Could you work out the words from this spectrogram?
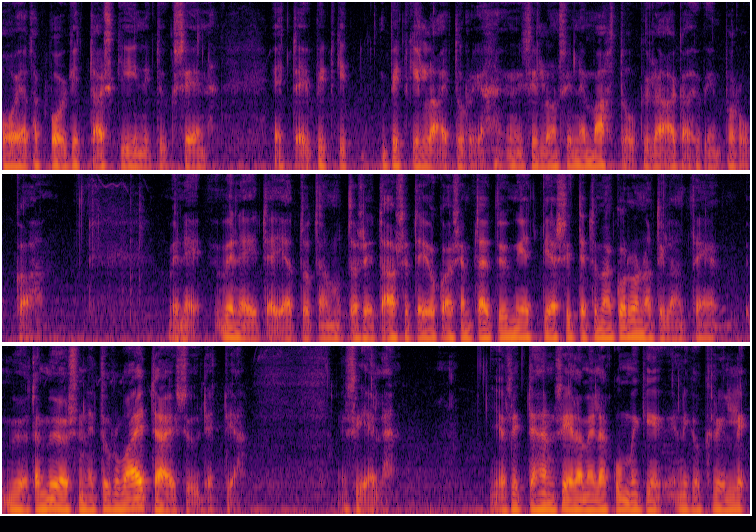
ohjata poikittaiskiinnitykseen, ettei pitkin, pitkin laituria, niin silloin sinne mahtuu kyllä aika hyvin porukkaa vene, veneitä. Ja tota, mutta se taas, että jokaisen täytyy miettiä sitten tämän koronatilanteen myötä myös ne turvaetäisyydet ja siellä. Ja sittenhän siellä meillä kumminkin niin grilli,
